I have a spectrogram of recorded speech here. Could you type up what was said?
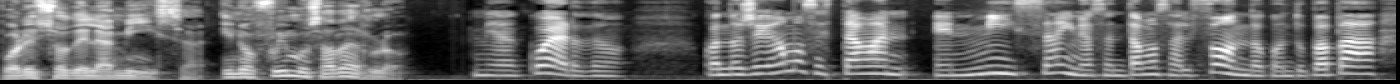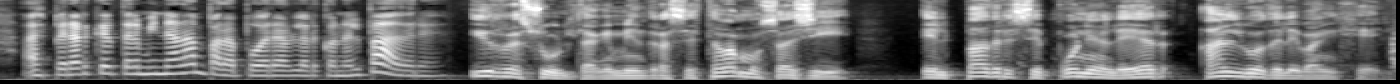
por eso de la misa, y nos fuimos a verlo. Me acuerdo. Cuando llegamos estaban en misa y nos sentamos al fondo con tu papá a esperar que terminaran para poder hablar con el padre. Y resulta que mientras estábamos allí, el padre se pone a leer algo del Evangelio.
